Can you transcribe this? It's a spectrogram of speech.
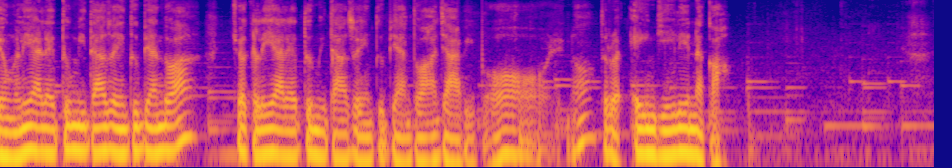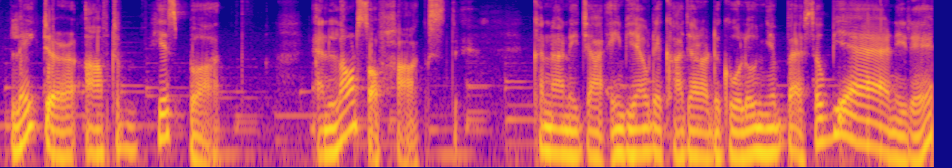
ယုံကလေးကလည်းသူ့မိသားစုအိမ်သူပြန်သွားကြွက်ကလေးကလည်းသူ့မိသားစုအိမ်သူပြန်သွားကြပြီပေါ့တဲ့နော်သူတို့အိမ်ကြီးလေးနှစ်ကောင် Later, after his birth and lots of hugs, ခဏနေကြအိမ်ပြန်ရောက်တဲ့ခါကျတော့တကူလုံးညစ်ပတ်စုပ်ပြက်နေတယ်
